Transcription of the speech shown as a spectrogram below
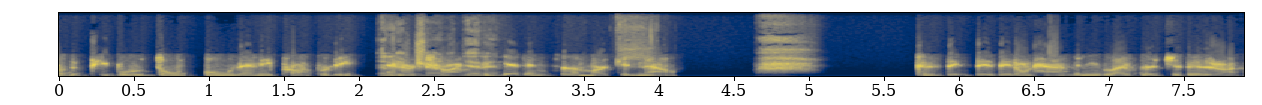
are the people who don't own any property and, and are trying, to, get, to get, into the market now. Because they, they, they, don't have any leverage. They're not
